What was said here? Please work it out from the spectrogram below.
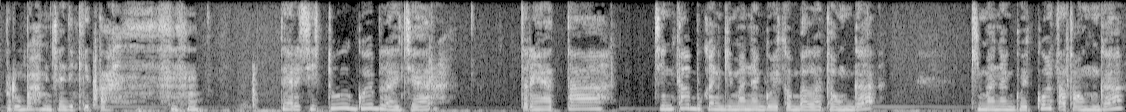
berubah menjadi kita. Dari situ gue belajar, ternyata cinta bukan gimana gue kebal atau enggak, gimana gue kuat atau enggak.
